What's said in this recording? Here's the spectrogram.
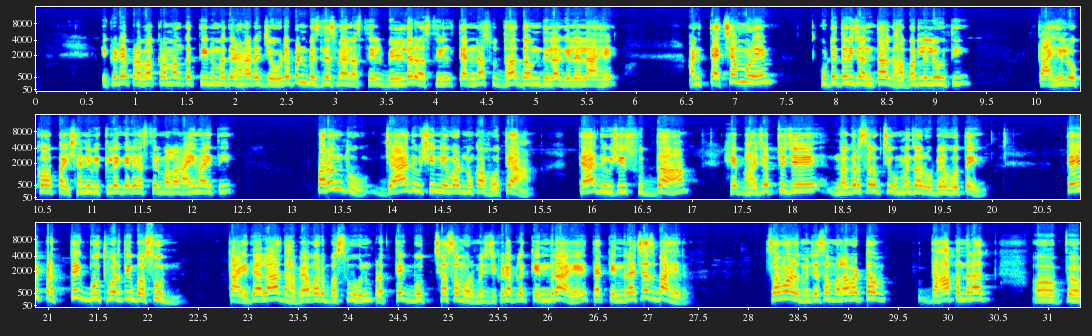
इकडे प्रभाग क्रमांक तीनमध्ये राहणारे जेवढे पण बिझनेसमॅन असतील बिल्डर असतील त्यांनासुद्धा दम दिला गेलेला आहे. आणि त्याच्यामुळे कुठेतरी जनता घाबरलेली होती. काही लोक पैशाने विकले गेले असतील मला नाही माहिती. परंतु ज्या दिवशी निवडणुका होत्या त्या दिवशी सुद्धा हे भाजपचे जे नगरसेवकचे उमेदवार उभे होते ते प्रत्येक बूथवरती बसून कायद्याला धाब्यावर बसवून प्रत्येक बूथच्या समोर म्हणजे जिकडे आपलं केंद्र आहे त्या केंद्राच्याच बाहेर जवळ म्हणजे असं मला वाटतं दहा पंधरा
